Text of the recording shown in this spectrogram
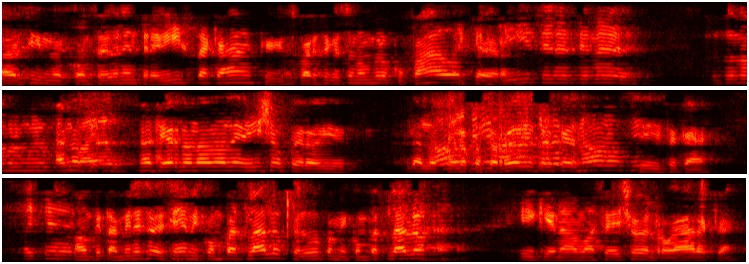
a ver si nos concede una entrevista acá, que parece que es un hombre ocupado. Hay que, sí, tiene, tiene, es un hombre muy ocupado. Ah, no, no, es cierto, no, no le he dicho, pero a lo, no, que lo cotorreo yo creo que, no, no, sí. sí, se cae. Aunque también eso decía mi compa Tlaloc, saludo para mi compa Tlaloc. y que nada más he hecho el rogar acá.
